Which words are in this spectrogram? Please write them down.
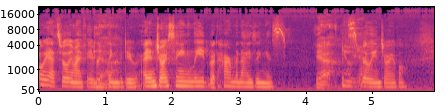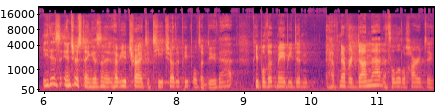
Oh yeah, it's really my favorite Yeah. thing to do. I enjoy singing lead, but harmonizing is yeah. it's yeah. really enjoyable. It is interesting, isn't it? Have you tried to teach other people to do that? People that maybe didn't, have never done that, and it's a little hard to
